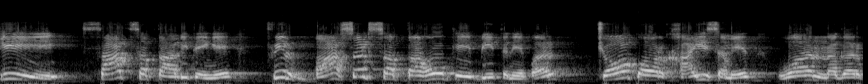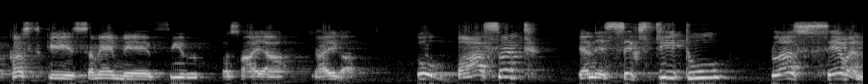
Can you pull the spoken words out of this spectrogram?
कि सात सप्ताह बीतेंगे, फिर बासठ सप्ताहों के बीतने पर चौक और खाई समेत वह नगर कष्ट के समय में फिर बसाया जाएगा। तो बासठ, यानी सिक्सटी टू प्लस सेवन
